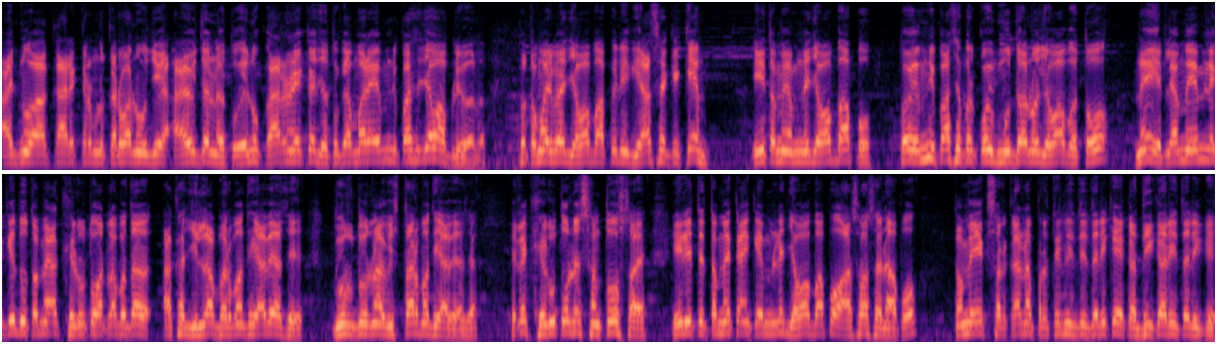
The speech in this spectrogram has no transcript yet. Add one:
આજનો આ કાર્યક્રમ કરવાનું જે આયોજન હતું, એનું કારણ એક જ હતું કે અમારે એમની પાસે જવાબ લેવા હતા. તો તમારી પાસે જવાબ આપીને ગયા છે કે કેમ? એ તમે અમને જવાબ આપો. તો એમની પાસે પર કોઈ મુદ્દાનો જવાબ હતો નહીં, એટલે અમે એમને કીધું, તમે આ ખેડૂતો આટલા બધા આખા જિલ્લાભરમાંથી આવ્યા છે, દૂર દૂરના વિસ્તારમાંથી આવ્યા છે, એટલે ખેડૂતોને સંતોષ થાય. એ રીતે તમે કાંઈક એમને જવાબ આપો, આશ્વાસન આપો. તમે એક સરકારના પ્રતિનિધિ તરીકે, એક અધિકારી તરીકે,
